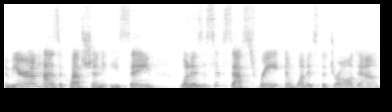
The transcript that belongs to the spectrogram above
Amiron has a question. He's saying, What is the success rate and what is the drawdown?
